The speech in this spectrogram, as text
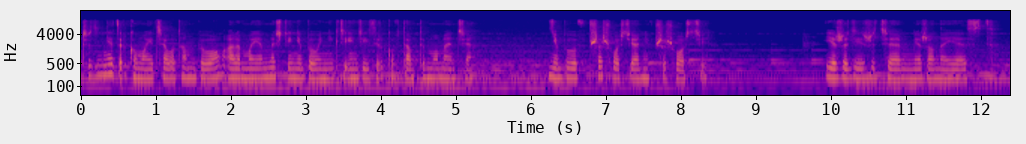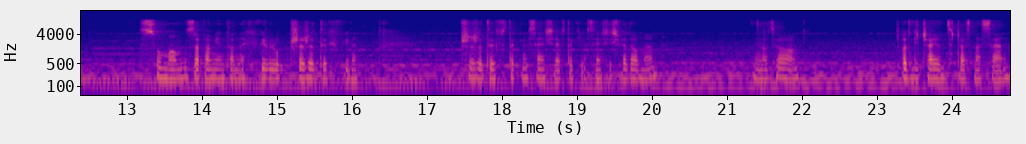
Czyli nie tylko moje ciało tam było, ale moje myśli nie były nigdzie indziej, tylko w tamtym momencie. Nie były w przeszłości ani w przyszłości. Jeżeli życie mierzone jest sumą zapamiętanych chwil lub przeżytych chwil, przeżytych w takim sensie, w takim sensie świadomym, no to odliczając czas na sen,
